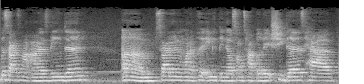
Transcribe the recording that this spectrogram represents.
besides my eyes being done. Um, so I didn't want to put anything else on top of it. She does have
